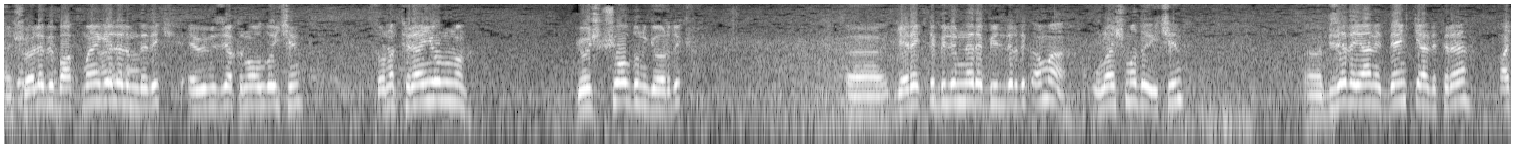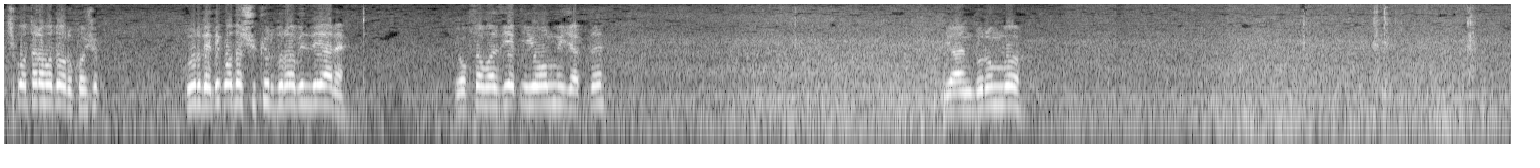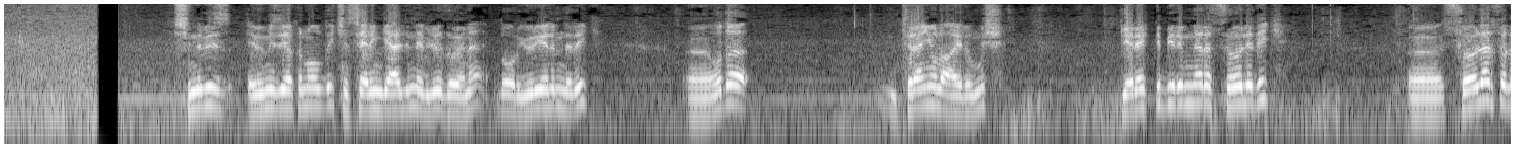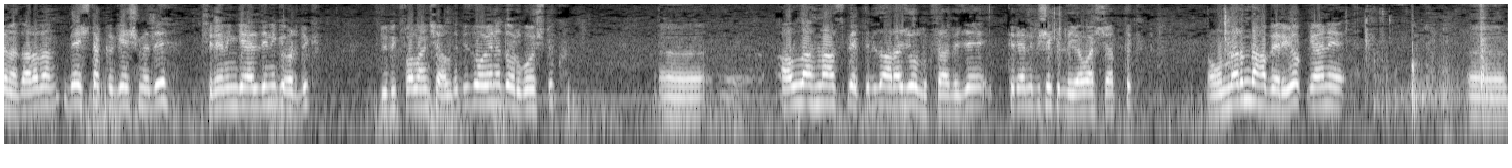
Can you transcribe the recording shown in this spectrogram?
Yani şöyle bir bakmaya gelelim dedik. Evimiz yakın olduğu için. Sonra tren yolunun göçmüş olduğunu gördük. Ee, gerekli bilimlere bildirdik ama ulaşmadığı için e, bize de yani denk geldi tren. Açık o tarafa doğru koşup dur dedik. O da şükür durabildi yani. Yoksa vaziyet iyi olmayacaktı. Yani durum bu. Şimdi biz evimiz yakın olduğu için serin geldiğini de biliyoruz o yöne. Doğru yürüyelim dedik. Ee, o da tren yolu ayrılmış. Gerekli birimlere söyledik. Ee, söyler söylemez aradan 5 dakika geçmedi. Trenin geldiğini gördük. Düdük falan çaldı. Biz o yöne doğru koştuk. Ee, Allah nasip etti. Biz aracı olduk sadece. Treni bir şekilde yavaşlattık. Onların da haberi yok. Yani e,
